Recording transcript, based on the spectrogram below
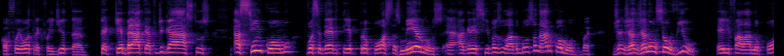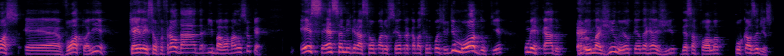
qual foi outra que foi dita? Quebrar teto de gastos, assim como você deve ter propostas menos é, agressivas do lado do Bolsonaro, como já, já, já não se ouviu ele falar no pós-voto é, ali que a eleição foi fraudada e bababá, não sei o quê. Esse, essa migração para o centro acaba sendo positiva, de modo que o mercado, imagino eu, tenda a reagir dessa forma por causa disso.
